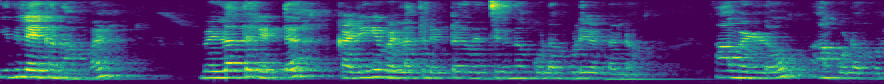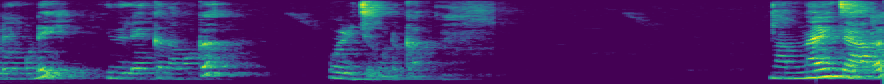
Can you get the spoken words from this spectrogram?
ഇതിലേക്ക് നമ്മൾ വെള്ളത്തിലിട്ട് കഴുകി വെള്ളത്തിലിട്ട് വെച്ചിരുന്ന കുടംപുളി ഉണ്ടല്ലോ ആ വെള്ളവും ആ കുടംപുളിയും കൂടി ഇതിലേക്ക് നമുക്ക് ഒഴിച്ചു കൊടുക്കാം. നന്നായി ചാറ്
